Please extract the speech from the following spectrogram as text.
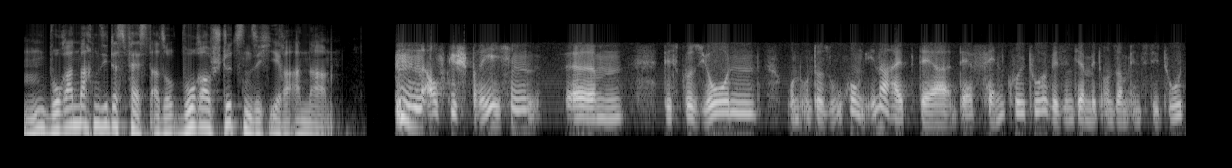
Hm, woran machen Sie das fest? Also worauf stützen sich Ihre Annahmen? Auf Gesprächen, ähm, Diskussionen und Untersuchungen innerhalb der, der Fankultur. Wir sind ja mit unserem Institut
